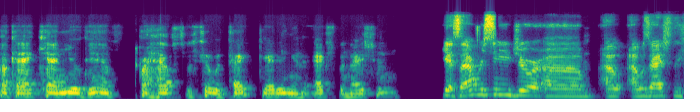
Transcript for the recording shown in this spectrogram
Okay, can you again perhaps facilitate getting an explanation? Yes, I received your, um, I, I was actually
